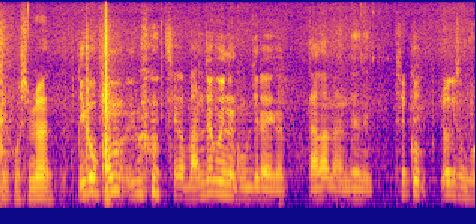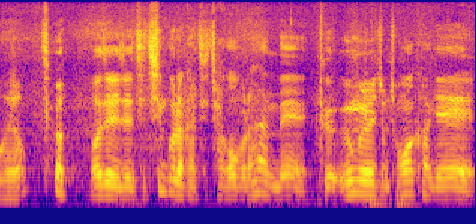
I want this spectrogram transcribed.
여기 보시면 이거 보면 이거 제가 만들고 있는 곡이라 이거 나가면 안 되는. 제거 여기서 뭐 해요? 저 어제 이제 제 친구랑 같이 작업을 하는데 그 음을 좀 정확하게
